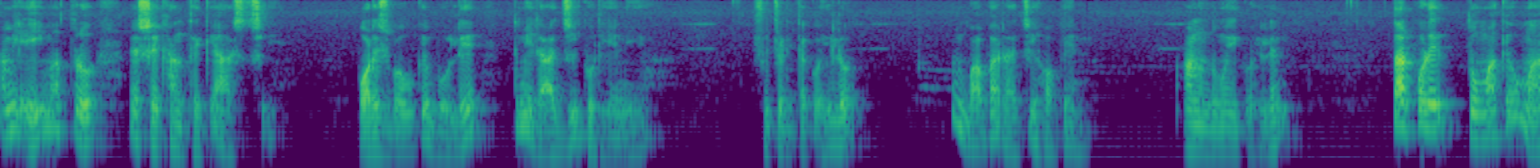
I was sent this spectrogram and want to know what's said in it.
আমি এইমাত্র সেখান থেকে আসছি। পরেশবাবুকে বলে, তুমি রাজি করিয়ে নিও। সুচরিতা কহিল, বাবা রাজি হবেন। আনন্দময়ী কহিলেন, তারপরে তোমাকেও মা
